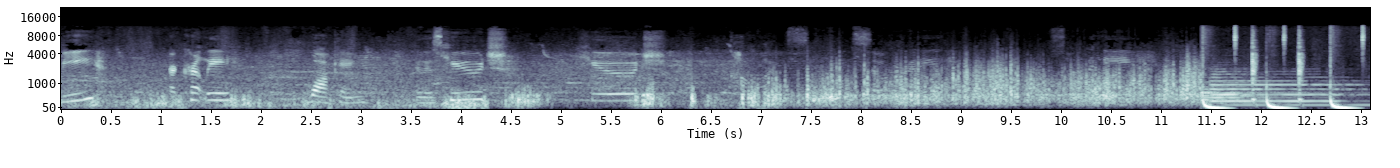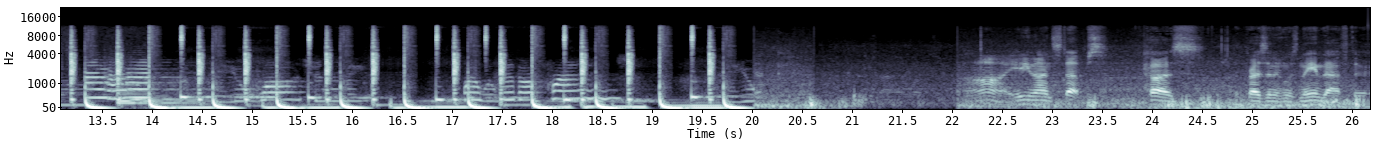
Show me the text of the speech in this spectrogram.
We are currently walking in this huge, huge complex. It's so pretty. So pretty. Ah, 89 steps. Because the president who was named after,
